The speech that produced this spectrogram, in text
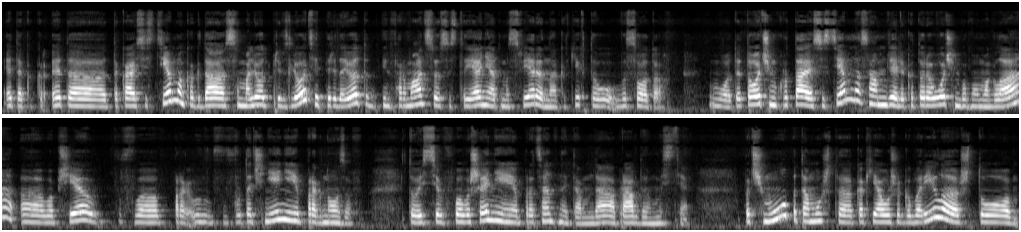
Это, как, это такая система, когда самолет при взлете передает информацию о состоянии атмосферы на каких-то высотах. Вот. Это очень крутая система, на самом деле, которая очень помогла э, вообще в, в уточнении прогнозов, то есть в повышении процентной там, да, оправдываемости. Почему? Потому что, как я уже говорила, что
